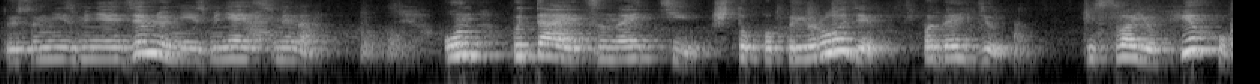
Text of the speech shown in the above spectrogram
то есть он не изменяет землю, не изменяет семена. Он пытается найти, что по природе подойдет, и свою феху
